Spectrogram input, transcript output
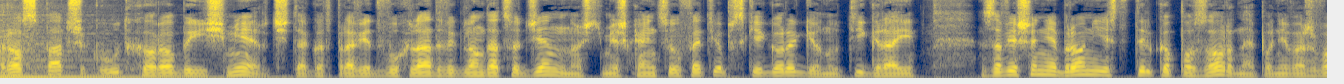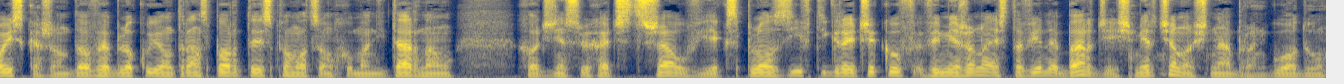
Rozpacz, głód, choroby i śmierć. Tak od prawie dwóch lat wygląda codzienność mieszkańców etiopskiego regionu Tigraj. Zawieszenie broni jest tylko pozorne, ponieważ wojska rządowe blokują transporty z pomocą humanitarną. Choć nie słychać strzałów i eksplozji, w Tigrajczyków wymierzona jest o wiele bardziej śmiercionośna broń głodu.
